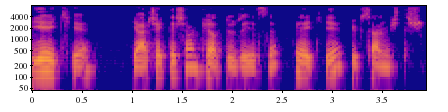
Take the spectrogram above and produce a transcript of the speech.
Y2'ye, gerçekleşen fiyat düzeyi ise P2'ye yükselmiştir.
